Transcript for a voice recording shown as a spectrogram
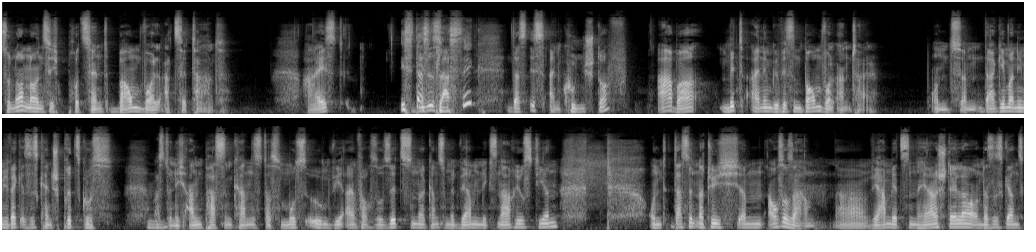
zu 99 Prozent Baumwollacetat. Heißt, ist das dieses- Plastik? das ist ein Kunststoff, aber mit einem gewissen Baumwollanteil. Und ähm, da gehen wir nämlich weg, es ist kein Spritzguss, was du nicht anpassen kannst. Das muss irgendwie einfach so sitzen, da kannst du mit Wärme nichts nachjustieren. Und das sind natürlich ähm, auch so Sachen. Äh, wir haben jetzt einen Hersteller und das ist ganz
